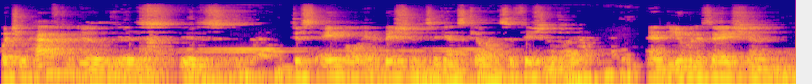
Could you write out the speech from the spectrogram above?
What you have to do is is disable inhibitions against killing sufficiently, and humanization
